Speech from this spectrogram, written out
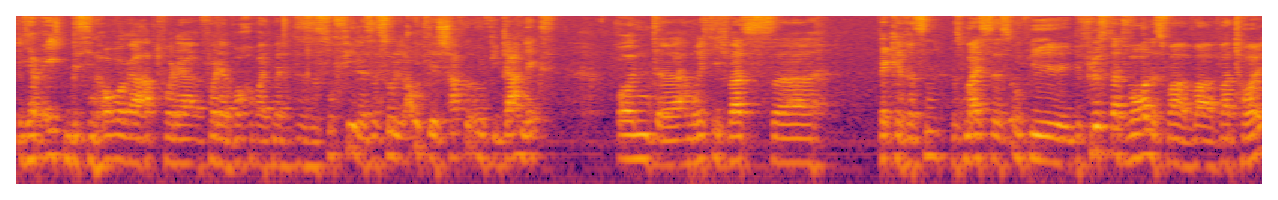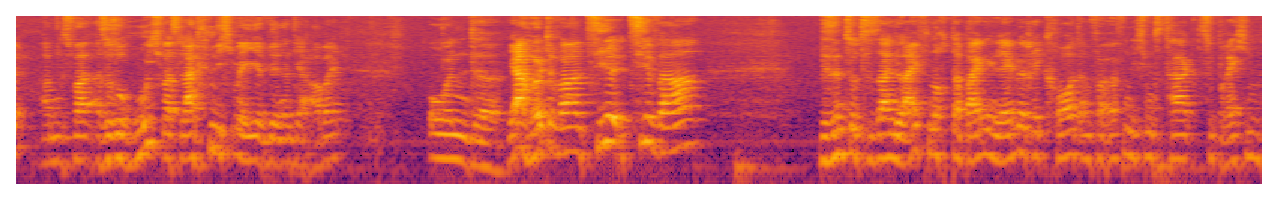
ich habe echt ein bisschen Horror gehabt vor der, vor der Woche, weil ich mir dachte, das ist so viel, das ist so laut, wir schaffen irgendwie gar nichts und äh, haben richtig was äh, weggerissen. Das meiste ist irgendwie geflüstert worden, es war, war, war toll. Ähm, es war also so ruhig, was lange nicht mehr hier während der Arbeit. Und äh, ja, heute war Ziel, Ziel war, wir sind sozusagen live noch dabei, den Labelrekord am Veröffentlichungstag zu brechen.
